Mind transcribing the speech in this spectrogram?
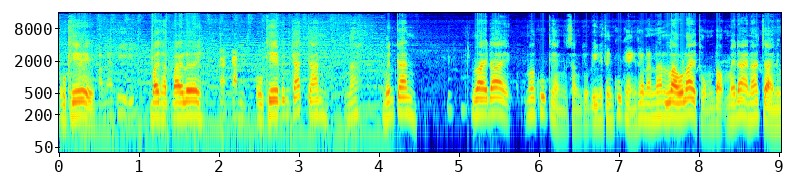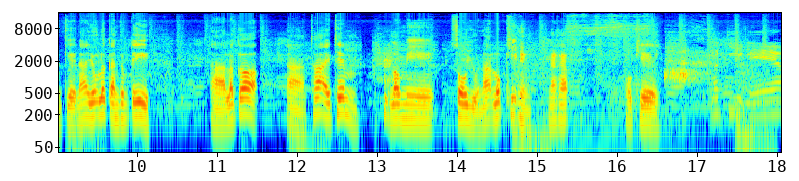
โอเค ทำหน้าที่ดิใบถัดไปเลย กักกันโอเค เป็นการ์ดกันนะ เหมือนกันไล่ได้เมื่อคู่แข่งสั่งโจมตีในเทิร์นคู่แข่งเท่านั้นนะเราไล่ถมดอกไม่ได้นะจ่ายหนึ่งเกตนะ ยกเลิกการโจมตีอ่าแล้วก็อ่าถ้าไอเทมเรามีโซอยู่นะลบคีย์หนึ่งนะครับ โอเค เมื่อกี้อีกแล้ว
